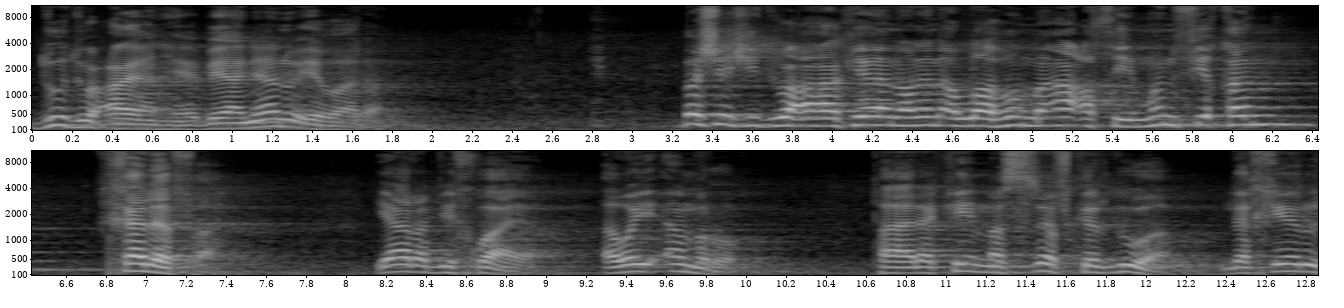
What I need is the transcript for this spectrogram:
دو دعايان هي بيانيان وإيوارا بەشێکی دوعاکەیان ئەڵێن اللهم ئاعطی منفقا خەلەفە یا ڕەبی خوایە ئەوەی ئەمڕۆ. پارەکەی مەصرف کردووە لە خێر و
